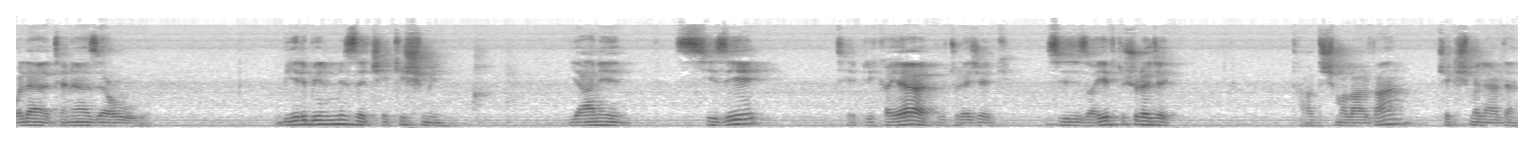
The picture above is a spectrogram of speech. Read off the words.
Ve la tenaza'u birbirinizle çekişmeyin. Yani sizi tebrikaya götürecek, sizi zayıf düşürecek tartışmalardan, çekişmelerden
